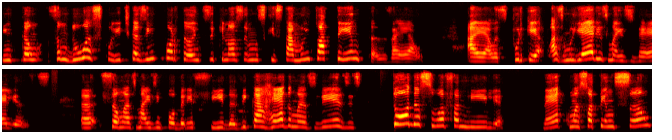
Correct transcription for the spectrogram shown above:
Então, são duas políticas importantes e que nós temos que estar muito atentas a elas, a elas porque as mulheres mais velhas são as mais empobrecidas e carregam, às vezes, toda a sua família. Né? Com a sua pensão,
